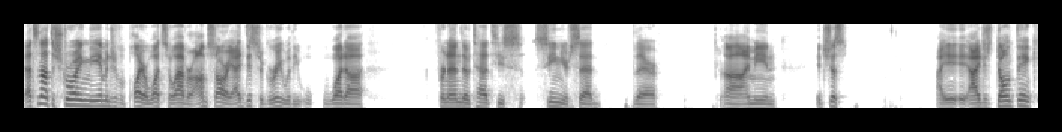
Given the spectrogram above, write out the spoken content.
that's not destroying the image of a player whatsoever. I'm sorry, I disagree with what uh Fernando Tatis Sr. said there. Uh, I mean, it's just I I just don't think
